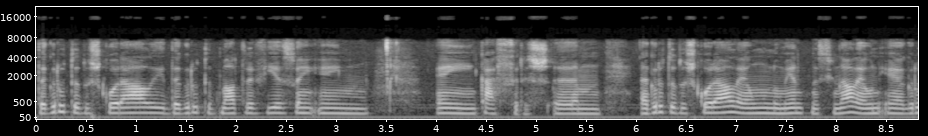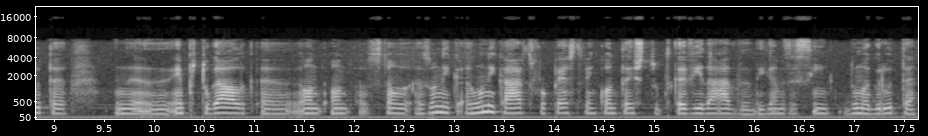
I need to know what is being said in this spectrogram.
da Gruta do Escoral e da Gruta de Maltravias em, em em Cáceres. Um, a Gruta do Escoral é um monumento nacional, é, un, é a gruta em Portugal uh, onde, onde, estão as única, a única arte rupestre em contexto de cavidade, digamos assim, de uma gruta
